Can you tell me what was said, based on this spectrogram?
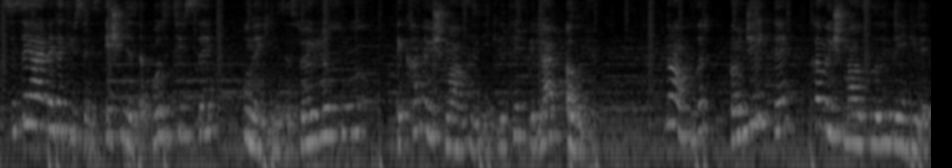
Siz eğer negatifseniz, eşiniz de pozitifse bunu ikinize söylüyorsunuz ve kan uyuşmazlığı ile ilgili tedbirler alınıyor. Ne yapılır? Öncelikle kan uyuşmazlığı ile ilgili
